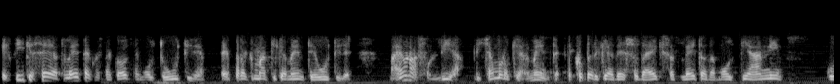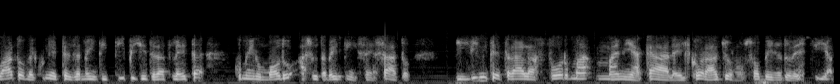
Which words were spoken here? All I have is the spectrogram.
E finché sei atleta questa cosa è molto utile, è pragmaticamente utile, ma è una follia, diciamolo chiaramente. Ecco perché adesso da ex atleta da molti anni guardo ad alcuni atteggiamenti tipici dell'atleta come in un modo assolutamente insensato. Il limite tra la forma maniacale e il coraggio non so bene dove stia.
